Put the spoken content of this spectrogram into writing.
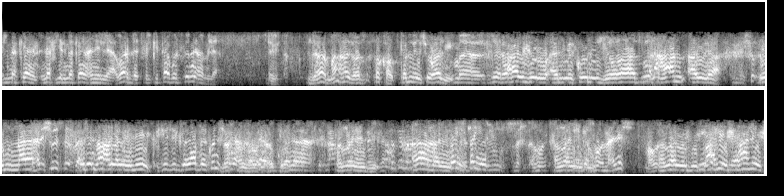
المكان نفي المكان عن الله وردت في الكتاب والسنة أم لا؟ لا ما هذا فقط. كمل سؤالي. ما غير أرجو أن يكون الجواب نعم أو لا؟ ثم هل شو أسمع يهديك يجوز الجواب ما يكونش. أنا الله يهديك. طيب طيب. الله يهديك. معلش. الله يهديك. في معلش أسئلة- معلش.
